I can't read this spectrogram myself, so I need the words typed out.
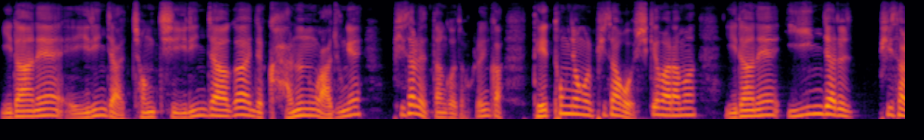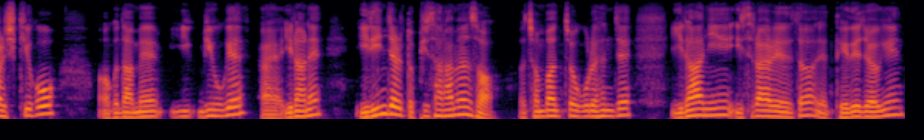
이란의 1인자, 정치 1인자가 이제 가는 와중에 피살을 했다는 거죠. 그러니까 대통령을 피사하고 쉽게 말하면 이란의 2인자를 피살시키고 어, 그 다음에 미국의 에, 이란의 1인자를 또 피살하면서 전반적으로 현재 이란이 이스라엘에서 대대적인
